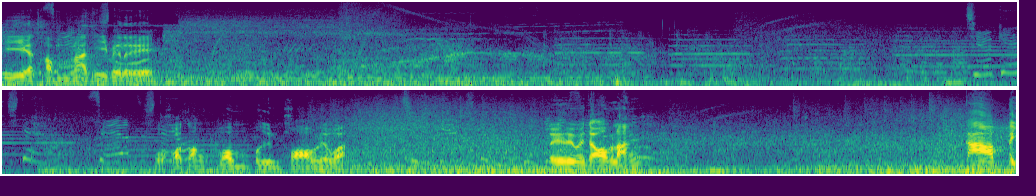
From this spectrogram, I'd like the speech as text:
พี่ๆทำหน้าที่ไปเลยโอ้เขาต้องป้อมปืนพร้อมเลยว่ะ เฮ้ยเฮ้ยมันจะอ้อมหลังกาบไอ้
